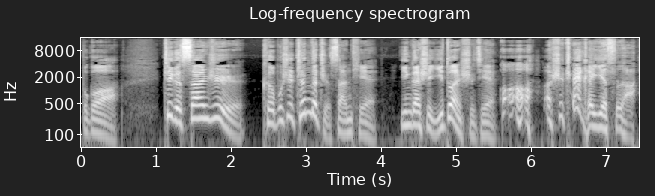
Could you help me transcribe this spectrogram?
不过这个三日可不是真的指三天，应该是一段时间。哦哦，是这个意思啊？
